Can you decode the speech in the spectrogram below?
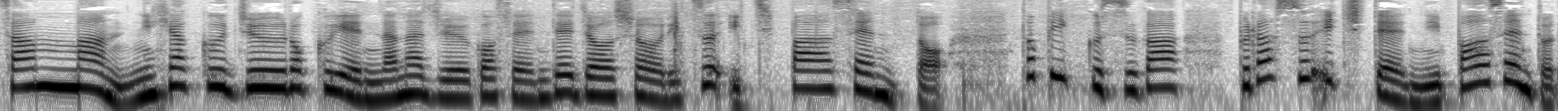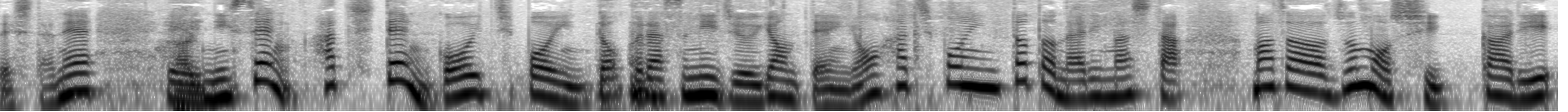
3万216円75銭で上昇率1%。トピックスがプラス1.2%でしたね。はい、えー、2008.51ポイント、プラス24.48ポイントとなりました。マザーズもしっかり、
